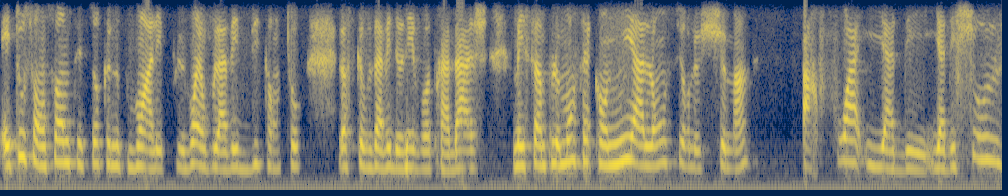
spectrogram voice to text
Et tous ensemble, c'est sûr que nous pouvons aller plus loin. Vous l'avez dit tantôt lorsque vous avez donné votre adage. Mais simplement, c'est qu'en y allant sur le chemin, parfois il y a des il y a des choses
